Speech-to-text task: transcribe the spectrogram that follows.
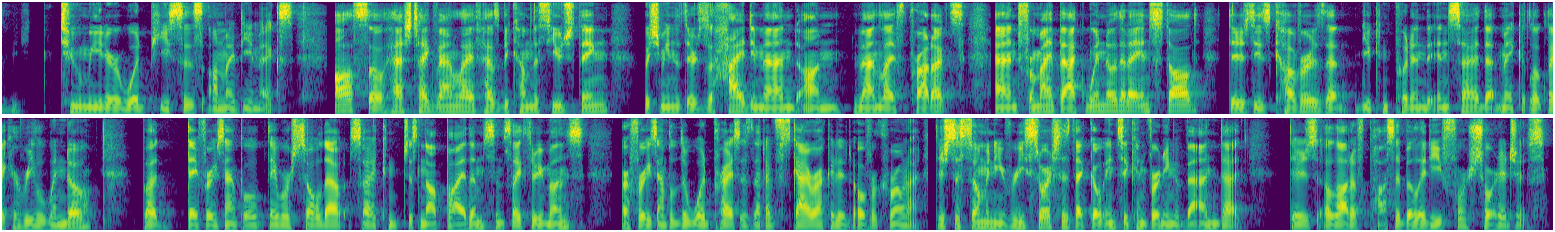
two meter wood pieces on my BMX. Also, hashtag van life has become this huge thing, which means there's a high demand on van life products. And for my back window that I installed, there's these covers that you can put in the inside that make it look like a real window but they, for example, they were sold out, so I can just not buy them since like three months. Or, for example, the wood prices that have skyrocketed over Corona. There's just so many resources that go into converting a van that there's a lot of possibility for shortages.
